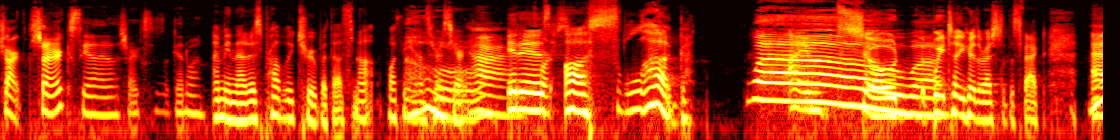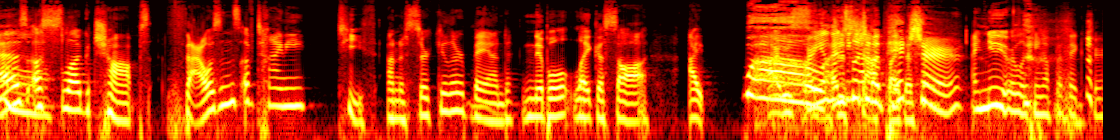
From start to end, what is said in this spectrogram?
Sharks Sharks. Yeah, I know sharks is a good one. I mean that is probably true, but that's not what the answer is here. Oh. Ah, It of is course. a slug. Wow. I'm so. Wait till you hear the rest of this fact. As a slug chomps, thousands of tiny teeth on a circular band nibble like a saw. I. Wow. Are you I just looking looked up up a by this? picture. i knew you were looking up a picture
